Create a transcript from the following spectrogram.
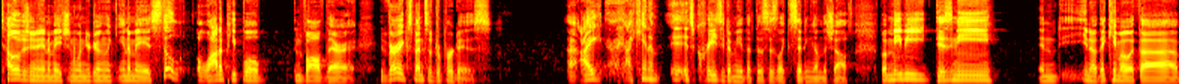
television animation, when you're doing like anime, is still a lot of people involved there. Very expensive to produce. I, I can't. It's crazy to me that this is like sitting on the shelf. But maybe Disney, and you know, they came out with uh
